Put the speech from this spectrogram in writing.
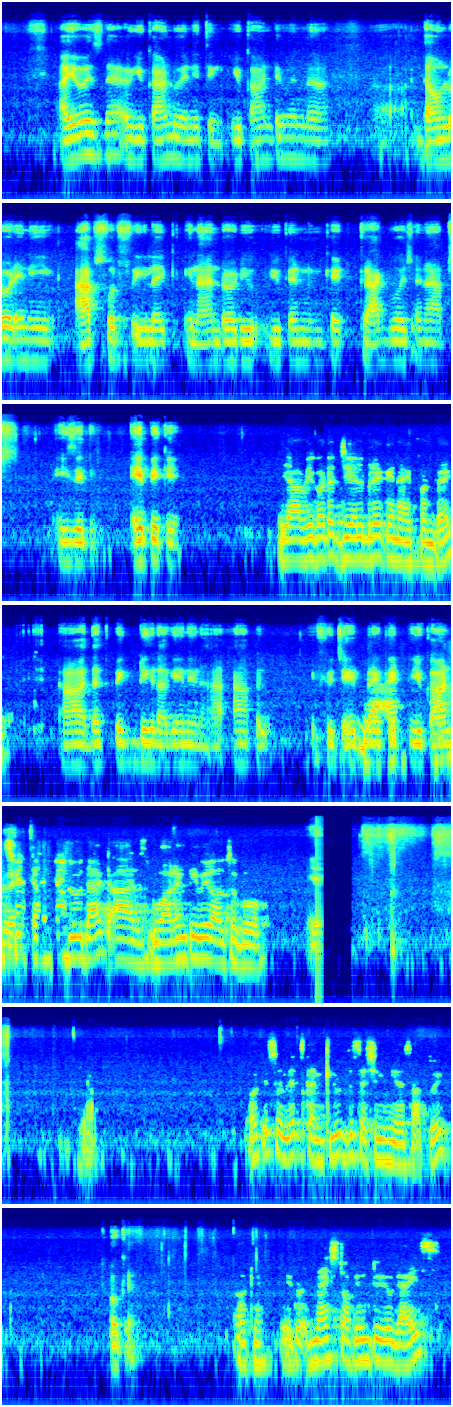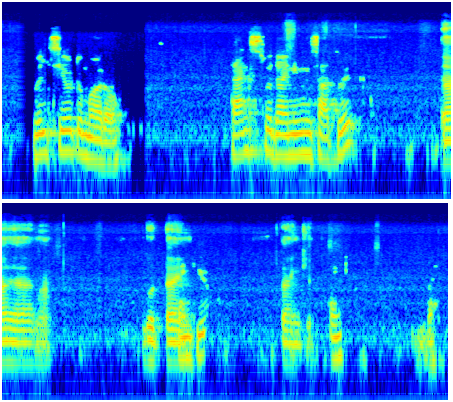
ios that you can't do anything you can't even uh, uh, download any apps for free like in android you, you can get cracked version apps easily apk Yeah, we got a jailbreak in iPhone, right? uh, that's big deal again in a- apple if you jailbreak and it you can't do once we try to do that, our warranty will also go. yeah Yeah. Okay, so let's conclude the session here, Satwik. okay Okay, it was nice talking to you guys. We'll see you tomorrow. Thanks for joining me, Satwik. yeah yeah man. good time Thank you. thank you Thank you. Bye.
